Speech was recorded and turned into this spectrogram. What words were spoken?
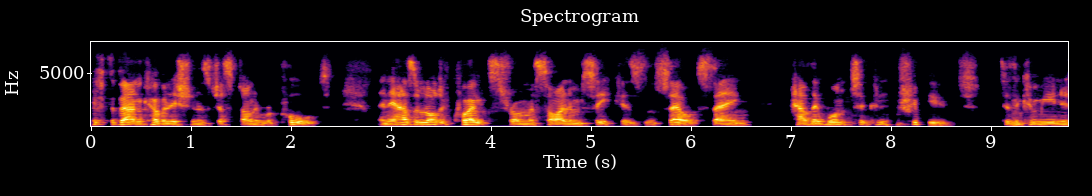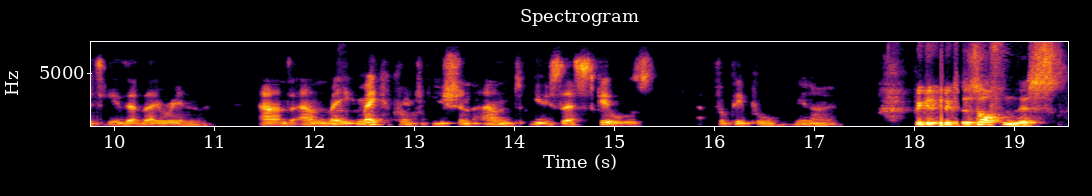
Lift the Ban coalition has just done a report and it has a lot of quotes from asylum seekers themselves saying how they want to contribute to the hmm. community that they're in and and make make a contribution and use their skills for people you know because, because there's often this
